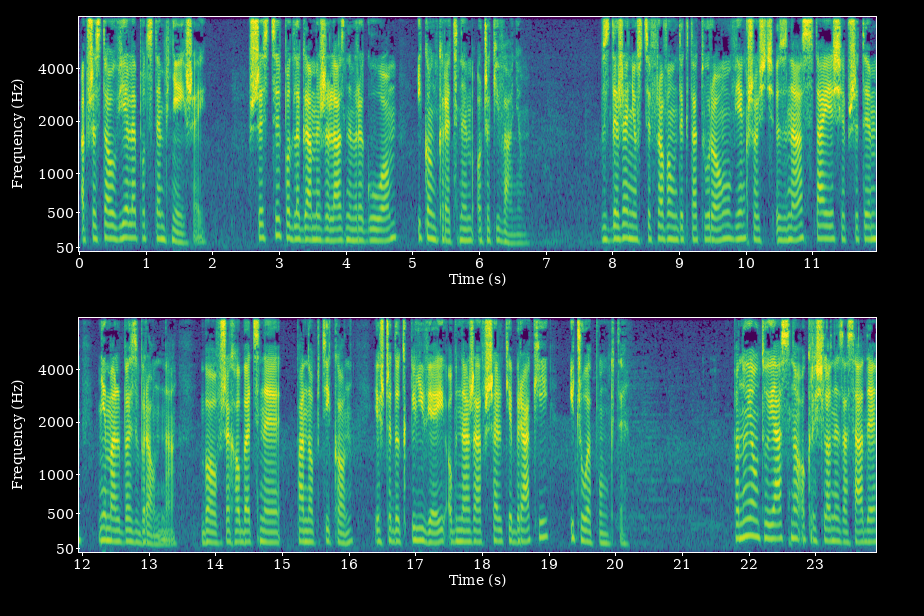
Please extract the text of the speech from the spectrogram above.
a przez to o wiele podstępniejszej. Wszyscy podlegamy żelaznym regułom i konkretnym oczekiwaniom. W zderzeniu z cyfrową dyktaturą większość z nas staje się przy tym niemal bezbronna, bo wszechobecny panoptikon jeszcze dotkliwiej obnaża wszelkie braki i czułe punkty. Panują tu jasno określone zasady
